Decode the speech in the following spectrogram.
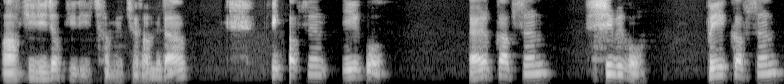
아 길이죠 길이 참 죄송합니다. B 값은 2고 L 값은 10이고 V 값은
